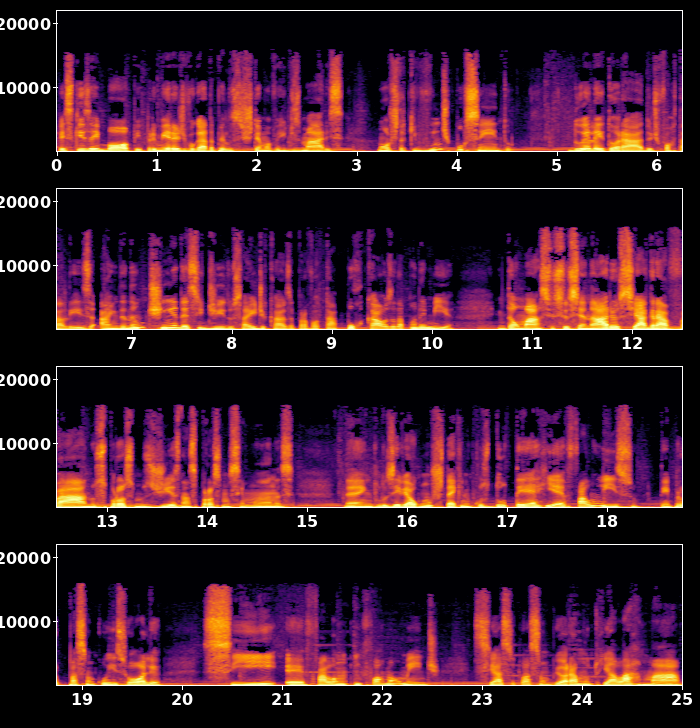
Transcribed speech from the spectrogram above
pesquisa Ibope, primeira divulgada pelo Sistema Verdes Mares, mostra que 20% do eleitorado de Fortaleza ainda não tinha decidido sair de casa para votar por causa da pandemia. Então, Márcio, se o cenário se agravar nos próximos dias, nas próximas semanas, né, inclusive alguns técnicos do TRE falam isso, tem preocupação com isso. Olha, se é, falam informalmente, se a situação piorar muito e alarmar,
